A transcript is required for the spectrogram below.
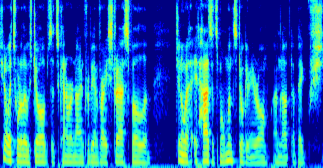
you know, it's one of those jobs that's kind of renowned for being very stressful and you know it, it has its moments don't get me wrong i'm not a big sh-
